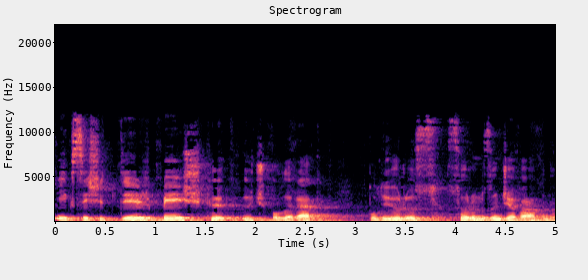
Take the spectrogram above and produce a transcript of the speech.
X eşittir 5 kök 3 olarak buluyoruz sorumuzun cevabını.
